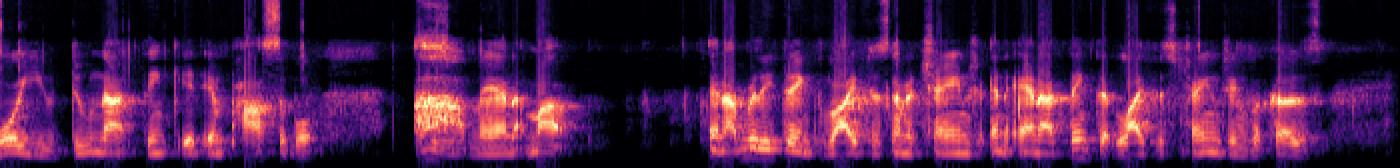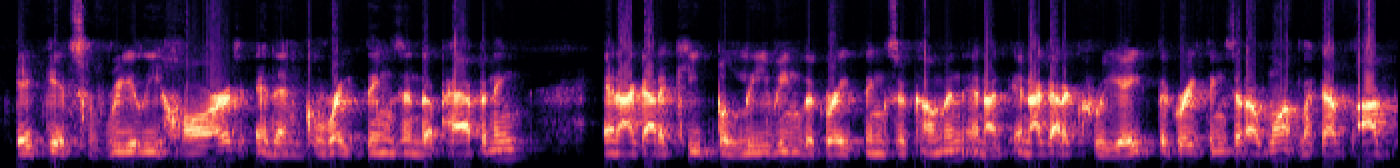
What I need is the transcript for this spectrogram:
for you, do not think it impossible. Ah, man, my, and I really think life is going to change, and, and I think that life is changing because it gets really hard, and then great things end up happening, and I got to keep believing the great things are coming, and I and I got to create the great things that I want. Like I've, I've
